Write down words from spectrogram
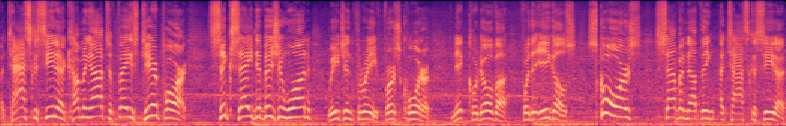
Atascocita coming out to face Deer Park. 6A Division 1, Region 3, first quarter. Nick Cordova for the Eagles scores 7 0 Atascocita.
